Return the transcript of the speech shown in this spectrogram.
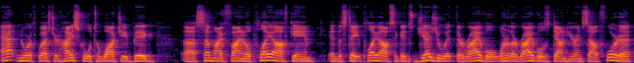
at Northwestern High School to watch a big uh, semifinal playoff game in the state playoffs against Jesuit, their rival, one of their rivals down here in South Florida.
